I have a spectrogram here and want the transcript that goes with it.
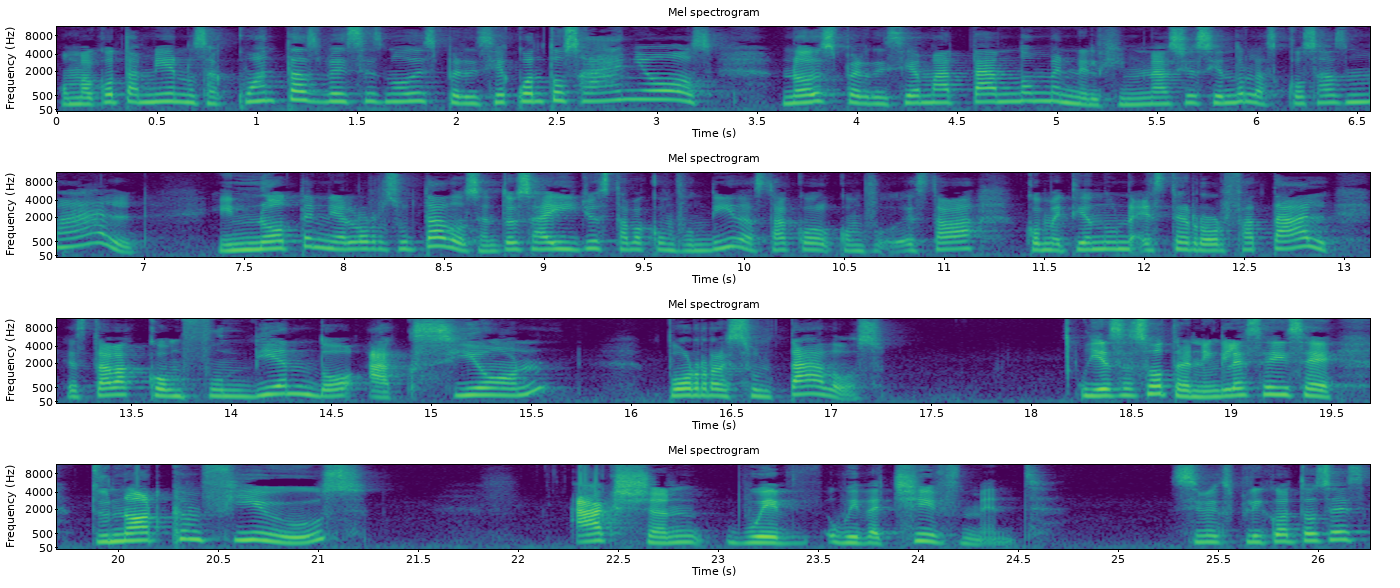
O me acuerdo también, o sea, ¿cuántas veces no desperdicié? ¿Cuántos años? No desperdicié matándome en el gimnasio haciendo las cosas mal y no tenía los resultados. Entonces ahí yo estaba confundida, estaba, estaba cometiendo este error fatal, estaba confundiendo acción por resultados. Y esa es otra, en inglés se dice, do not confuse action with, with achievement. ¿Sí me explico? Entonces,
